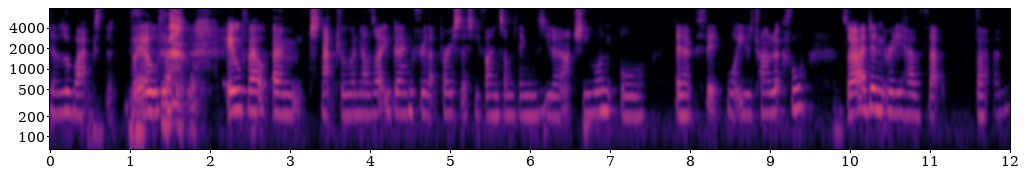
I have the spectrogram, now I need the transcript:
It was all by accident, but yeah. it all felt it all felt um, just natural. And I was like, you're going through that process, you find some things you don't actually want, or they don't fit what you were trying to look for. Mm. So I didn't really have that that um,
